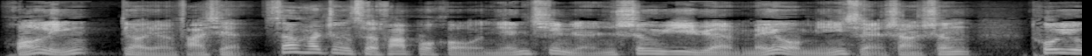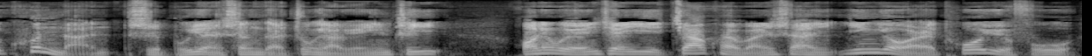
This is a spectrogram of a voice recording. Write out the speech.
黄玲调研发现，三孩政策发布后，年轻人生育意愿没有明显上升，托育困难是不愿生的重要原因之一。黄玲委员建议加快完善婴幼儿托育服务，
